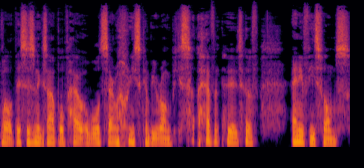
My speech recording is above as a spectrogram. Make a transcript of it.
well, this is an example of how award ceremonies can be wrong because I haven't heard of any of these films.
